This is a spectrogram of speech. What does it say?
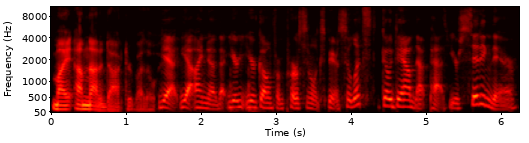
My, I'm not a doctor, by the way. Yeah, yeah, I know that. You're you're going from personal experience. So let's go down that path. You're sitting there.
